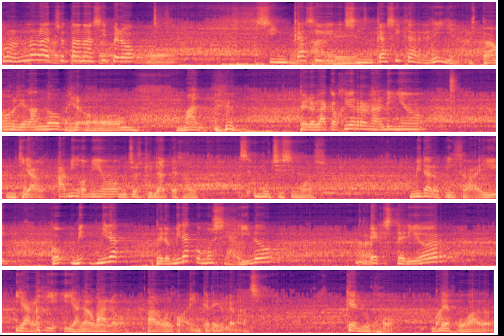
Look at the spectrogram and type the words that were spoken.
Bueno, no lo ha hecho tan así, pero sin casi, Ay. sin casi carrerilla. Estábamos llegando, pero mal. Pero la cogió Ronaldinho Muchos, y a- amigo mío, muchos quilates ahí. Muchísimos. Mira lo que hizo ahí. Mira, pero mira cómo se ha ido exterior y al, y, y al al palo. hueco, al hueco. Buah, increíble, macho. Qué lujo de jugador.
